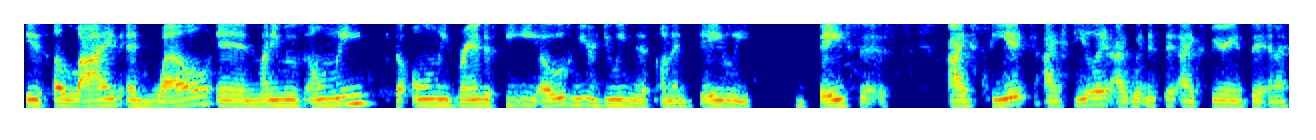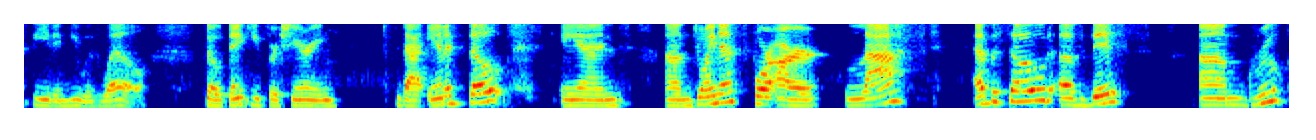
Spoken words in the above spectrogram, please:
is alive and well in Money Moves Only, the only brand of CEOs. We are doing this on a daily basis. I see it, I feel it, I witness it, I experience it, and I see it in you as well. So thank you for sharing that anecdote and um, join us for our last episode of this um, group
